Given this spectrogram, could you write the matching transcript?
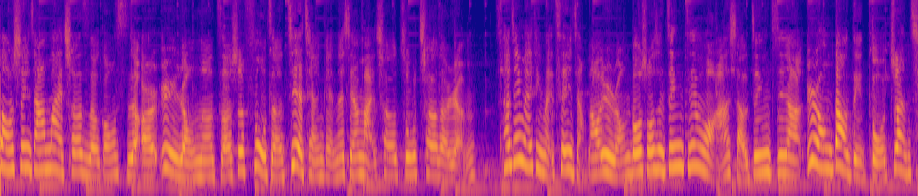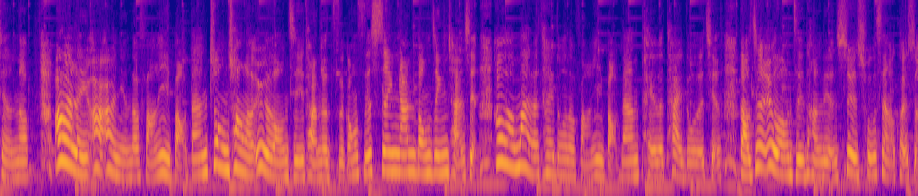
隆是一家卖车子的公司，而玉龙呢，则是负责借钱给那些买车、租车的人。财经媒体每次一讲到裕隆，都说是金鸡母啊，小金鸡啊。裕隆到底多赚钱呢？二零二二年的防疫保单重创了玉龙集团的子公司新安东京产险，他们卖了太多的防疫保单，赔了太多的钱，导致玉龙集团连续出现了亏损。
